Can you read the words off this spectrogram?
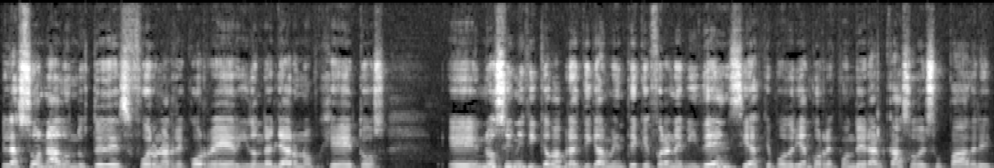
la zona donde ustedes fueron a recorrer y donde hallaron objetos, eh, no significaba prácticamente que fueran evidencias que podrían corresponder al caso de su padre.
